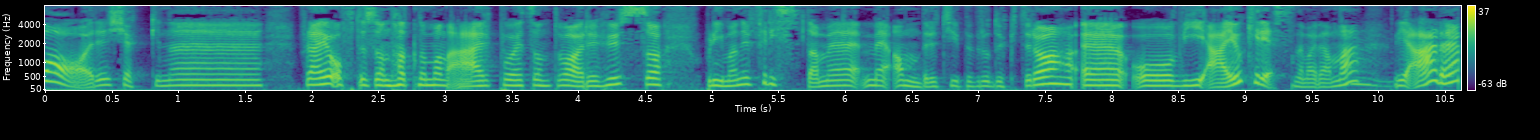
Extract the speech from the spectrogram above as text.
bare kjøkkenet For det er jo ofte sånn at når man er på et sånt varehus, så blir man jo frista med, med, andre typer produkter òg. Og vi er jo kresne, Marianne. Vi er det.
